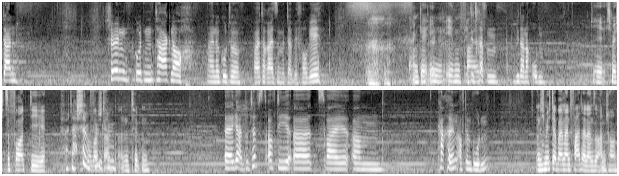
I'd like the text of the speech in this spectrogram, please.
Dann schönen guten Tag noch. Eine gute Weiterreise mit der BVG. Danke Ihnen Die ebenfalls. Treppen wieder nach oben. Okay, ich möchte sofort die Typ? antippen. Äh, ja, du tippst auf die äh, zwei ähm, Kacheln auf dem Boden. Und ich möchte dabei meinen Vater dann so anschauen.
